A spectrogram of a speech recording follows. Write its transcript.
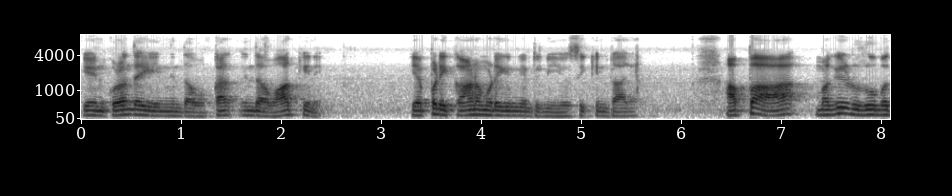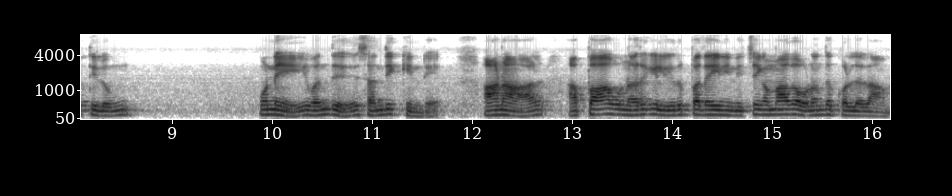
என் குழந்தையின் இந்த க இந்த வாக்கினை எப்படி காண முடியும்? என்று நீ யோசிக்கின்றாயா? அப்பா மகிழ் ரூபத்திலும் உன்னை வந்து சந்திக்கின்றேன். ஆனால் அப்பா உன் அருகில் இருப்பதை நீ நிச்சயமாக உணர்ந்து கொள்ளலாம்.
